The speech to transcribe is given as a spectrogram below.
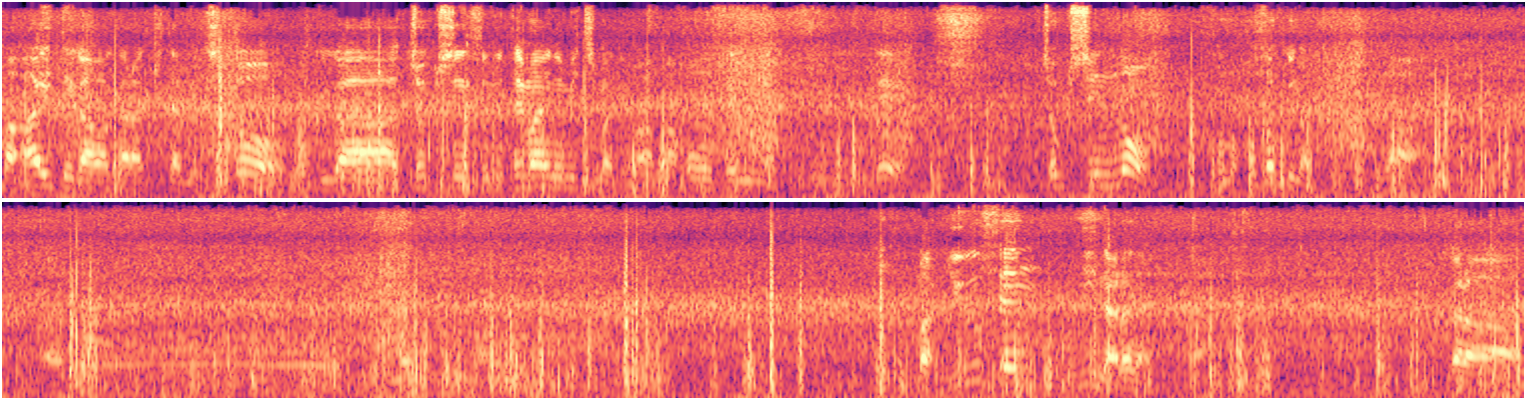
まあ、相手側から来た道と僕が直進する手前の道までは、まあ、本線になっているんで直進のその細くなってるとこはあのー、なんていうんですかまあ優先にならないだから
